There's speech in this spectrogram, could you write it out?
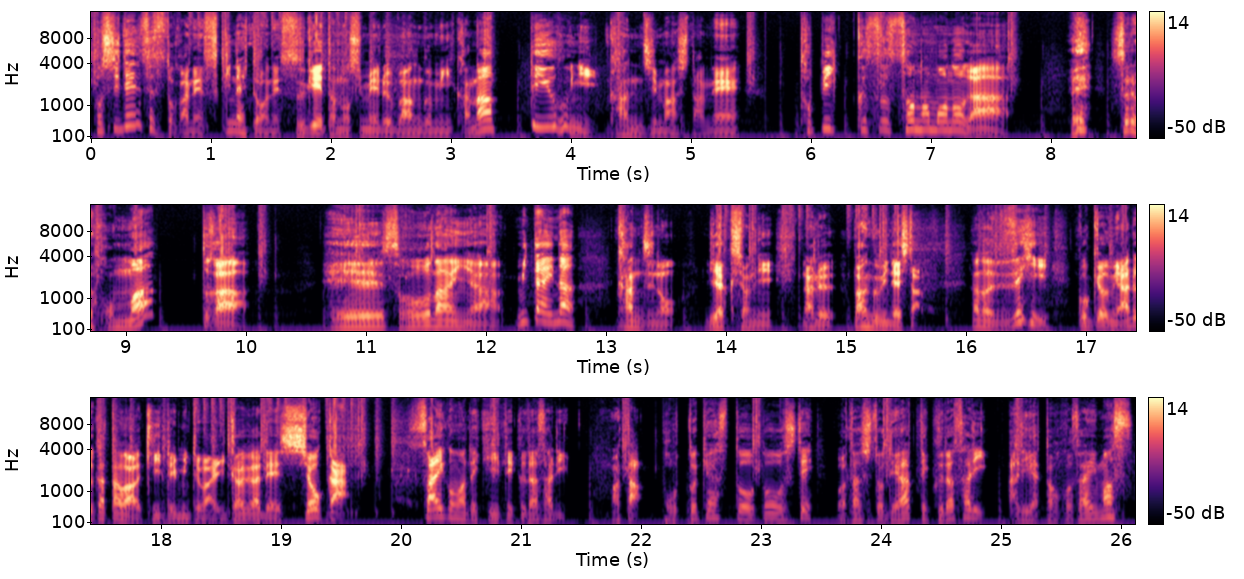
都市伝説とかね、好きな人はね、すげえ楽しめる番組かなっていう風に感じましたね。トピックスそのものが、え、それほんま？とか、へえ、そうなんや、みたいな感じのリアクションになる番組でした。なので、ぜひご興味ある方は聞いてみてはいかがでしょうか。最後まで聞いてくださり、また、ポッドキャストを通して私と出会ってくださり、ありがとうございます。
